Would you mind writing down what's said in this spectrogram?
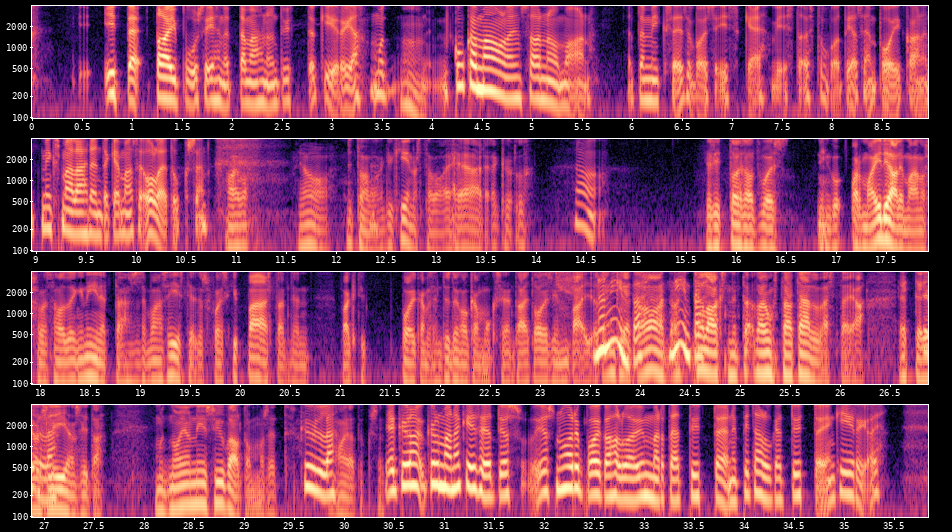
itse taipuu siihen, että tämähän on tyttökirja. Mutta mm. kuka mä olen sanomaan, että miksei se voisi iskeä 15-vuotiaaseen poikaan. Että miksi mä lähden tekemään se oletuksen. Aivan. Joo, nyt ollaankin kiinnostava aihe äärellä kyllä. Joo. Ja sitten toisaalta voisi, niin varmaan ideaalimaailmassa voisi sanoa jotenkin niin, että se vaan siistiä, että jos voisikin päästä sen, vaikka sit poikana sen tytön kokemukseen tai toisinpäin. No niinpä, että, aah, että niinpä. kelaaks tai onko tämä tällaista, ja ettei Kyllä. olisi liian sitä. Mutta noi on niin syvällä Kyllä. ajatukset. Ja kyllä, kyllä mä näkisin, että jos, jos nuori poika haluaa ymmärtää tyttöjä, niin pitää lukea tyttöjen kirjoja.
